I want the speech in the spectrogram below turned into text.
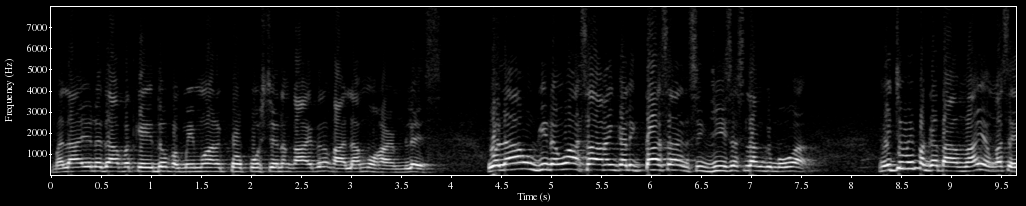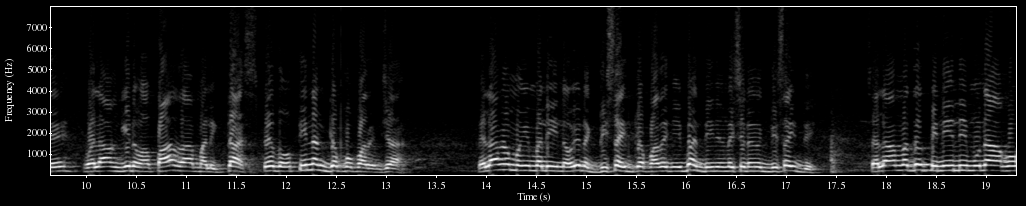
malayo na dapat kayo doon. Pag may mga nagpo-post yan ng kahit ano, kala mo harmless. Wala akong ginawa sa aking kaligtasan. Si Jesus lang gumawa. Medyo may pagkatama yun kasi wala kang ginawa para maligtas. Pero tinanggap mo pa rin siya. Kailangan maging malinaw yun. Nag-decide ka pa rin. Yung iba, hindi na sila nag-decide eh. Salamat doon, pinili mo na ako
